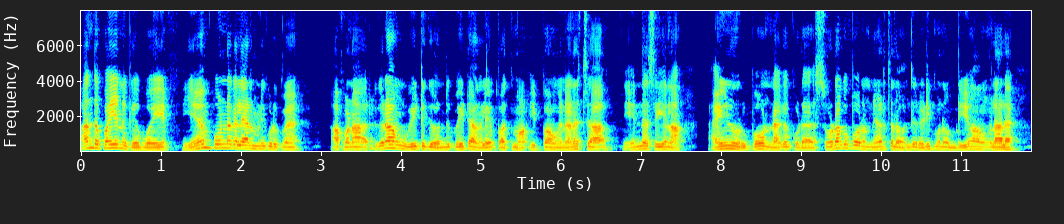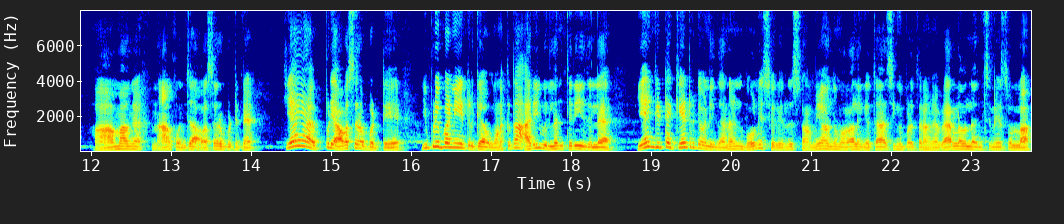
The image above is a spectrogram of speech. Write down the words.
அந்த பையனுக்கு போய் என் பொண்ணை கல்யாணம் பண்ணி கொடுப்பேன். அப்போனா அவங்க வீட்டுக்கு வந்து போயிட்டாங்களே பத்மா இப்போ அவங்க நினச்சா என்ன செய்யலாம்? ஐநூறு பவுன் நகை கூட சொடக்க போகிற நேரத்தில் வந்து ரெடி பண்ண முடியும் அவங்களால. ஆமாங்க நான் கொஞ்சம் அவசரப்பட்டுட்டேன். ஏயா இப்படி அவசரப்பட்டு இப்படி பண்ணிகிட்டு இருக்க உனக்கு தான் அறிவு இல்லைன்னு தெரியுதுல்ல. என்கிட்ட கேட்டிருக்க வேண்டியதானு புவனேஸ்வரி வந்து செம்மையாக வந்து மகாலிங்கத்தை அசிங்கப்படுத்துகிறாங்க வேறு லெவலில் இருந்துச்சுன்னே சொல்லலாம்.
